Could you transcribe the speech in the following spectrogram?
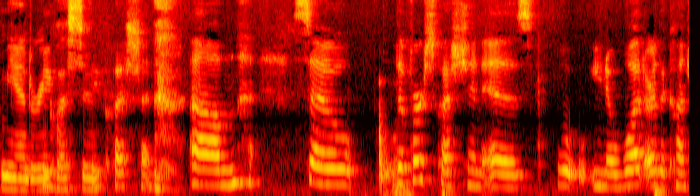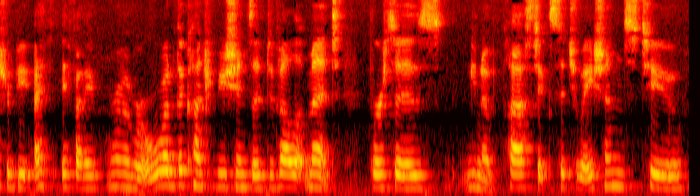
meandering big, question. Big question. um, so the first question is, you know, what are the contribute? If I remember, what are the contributions of development versus you know plastic situations to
